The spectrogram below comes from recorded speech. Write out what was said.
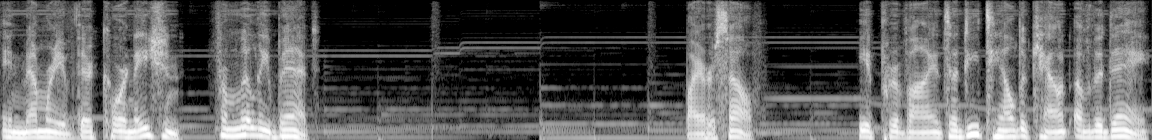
in memory of their coronation, from Lilibet. By herself. It provides a detailed account of the day,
